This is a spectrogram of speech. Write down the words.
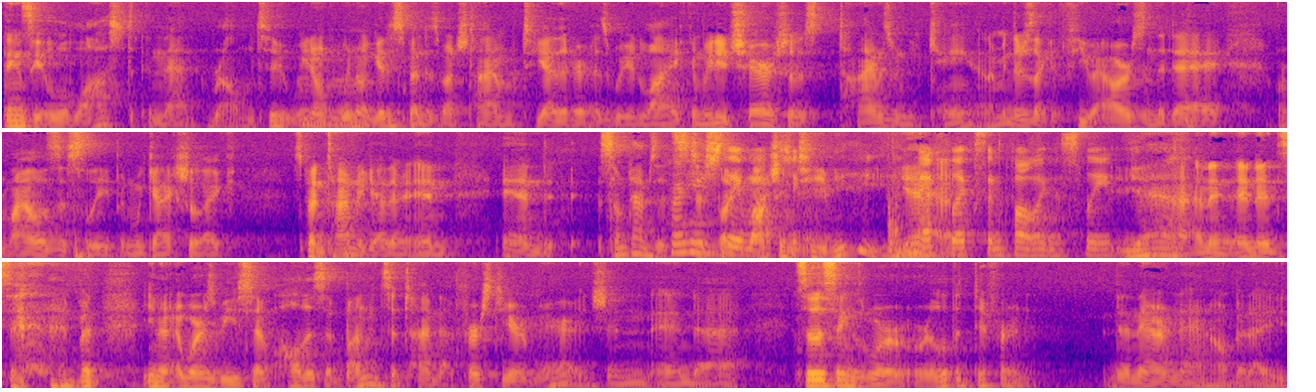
things get a little lost in that realm too. We don't we don't get to spend as much time together as we'd like, and we do cherish those times when you can. I mean, there's like a few hours in the day where Milo's asleep, and we can actually like spend time together and. And sometimes it's We're just like watching, watching TV. Yeah. Netflix and falling asleep. Yeah, and it, and it's but you know whereas we used to have all this abundance of time that first year of marriage, and and uh, so those things were, were a little bit different than they are now. But I,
